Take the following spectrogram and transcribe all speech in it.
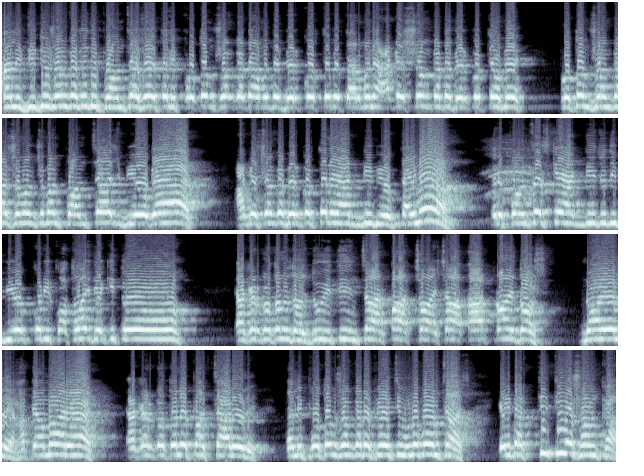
তাহলে দ্বিতীয় সংখ্যা যদি পঞ্চাশ হয়, তাহলে প্রথম সংখ্যাটা আমাদের বের করতে হবে, তার মানে আগের সংখ্যাটা বের করতে হবে। প্রথম সংখ্যা সমান সমান পঞ্চাশ বিয়োগ এক। আগের সংখ্যা বের করতে হলে এক দিয়ে বিয়োগ, তাই না? তাহলে পঞ্চাশকে এক দিয়ে যদি বিয়োগ করি, কত হয় দেখি তো? একের কত হলো দশ। দুই, তিন, চার, পাঁচ, ছয়, সাত, আট, নয়, দশ। নয় হলে হাতে আমার এক। একের কত হলে পাঁচ, চার হলে? তাহলে প্রথম সংখ্যাটা পেয়েছি উনপঞ্চাশ এইবার তৃতীয় সংখ্যা।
